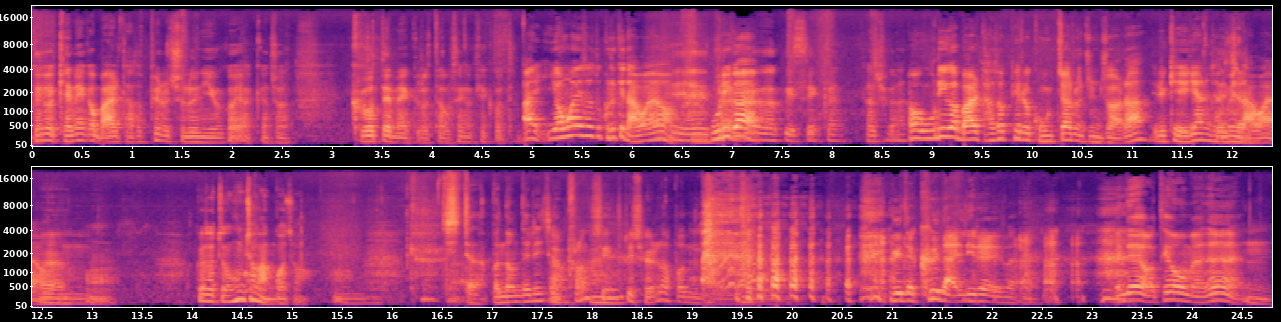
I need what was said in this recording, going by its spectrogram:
그러니까 걔네가 말 다섯 편을 주는 이유가 약간 저 그것 때문에 그렇다고 생각했거든요. 아 영화에서도 그렇게 나와요. 예, 우리가 딸내가 갖고 있으니까 가져가. 어 우리가 말 다섯 피를 공짜로 준 줄 알아? 이렇게 얘기하는 장면이 그죠. 나와요. 예. 음, 어. 그래서 좀 훔쳐간 거죠. 진짜 나쁜 놈들이죠. 야, 프랑스인들이 제일 나빴는데. 그죠 그 난리를. 근데 어떻게 보면은 음.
